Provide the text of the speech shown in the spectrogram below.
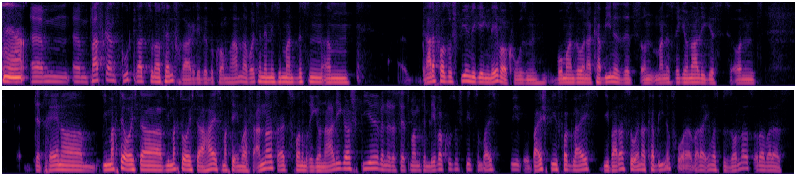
Ja. Ähm, ähm, passt ganz gut gerade zu einer Fanfrage, die wir bekommen haben. Da wollte nämlich jemand wissen, ähm, gerade vor so Spielen wie gegen Leverkusen, wo man so in der Kabine sitzt und man ist Regionalligist und der Trainer, wie macht er euch da, wie macht er euch da heiß? Macht er irgendwas anders als vor einem Regionalligaspiel? Wenn du das jetzt mal mit dem Leverkusen-Spiel zum Beispiel, Beispiel vergleichst, wie war das so in der Kabine vorher? War da irgendwas Besonderes oder war das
